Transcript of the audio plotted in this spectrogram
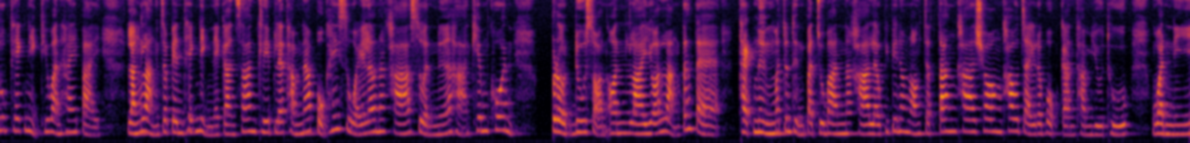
ทุกเทคนิคที่วันให้ไป หลังๆ จะเป็นเทคนิคในการสร้างคลิปและทำหน้าปกให้สวยแล้วนะคะ ส่วนเนื้อหาเข้มข้น โปรดดูสอนออนไลน์ย้อนหลังตั้งแต่แท็กหนึ่งมาจนถึงปัจจุบันนะคะ แล้วพี่ๆน้องๆ จะตั้งค่าช่องเข้าใจระบบการทำ YouTube วันนี้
